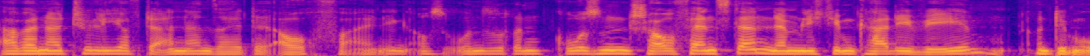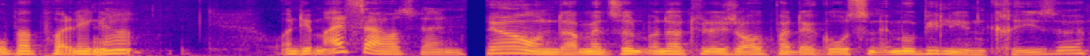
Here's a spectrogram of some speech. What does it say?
aber natürlich auf der anderen Seite auch vor allen Dingen aus unseren großen Schaufenstern, nämlich dem KDW und dem Oberpollinger und im Alsterhaus werden. Ja, und damit sind wir natürlich auch bei der großen Immobilienkrise,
